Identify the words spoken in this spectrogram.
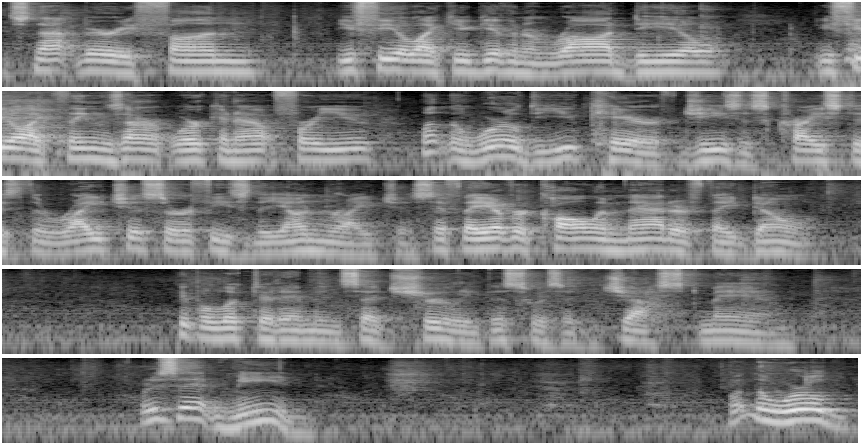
It's not very fun. You feel like you're given a raw deal you feel like things aren't working out for you, what in the world do you care if Jesus Christ is the righteous or if he's the unrighteous? If they ever call him that or if they don't? People looked at him and said, Surely this was a just man. What does that mean? What in the world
